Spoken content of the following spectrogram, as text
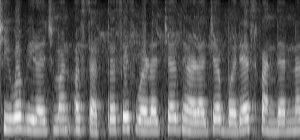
शिव विराजमान असतात. तसेच वडाच्या झाडाच्या बऱ्याच फांद्यांना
